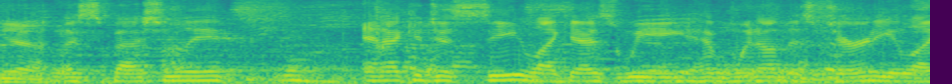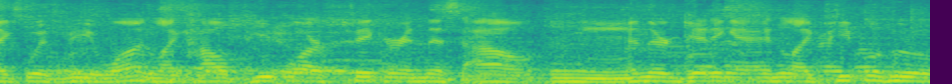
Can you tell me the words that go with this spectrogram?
Yeah. Especially. And I could just see like as we have went on this journey like with V1, like how people are figuring this out Mm-hmm. and they're getting it and like people who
